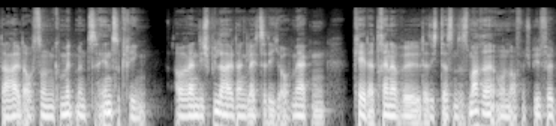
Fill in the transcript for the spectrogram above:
da halt auch so ein Commitment hinzukriegen. Aber wenn die Spieler halt dann gleichzeitig auch merken, okay, der Trainer will, dass ich das und das mache und auf dem Spielfeld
